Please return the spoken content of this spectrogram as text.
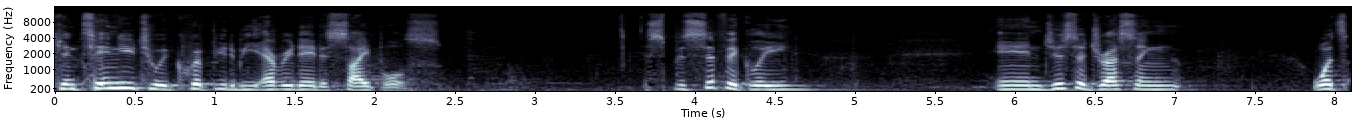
continue to equip you to be everyday disciples. Specifically, in just addressing what's,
